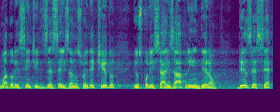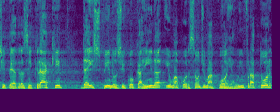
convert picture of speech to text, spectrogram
um adolescente de 16 anos foi detido e os policiais apreenderam 17 pedras de crack, 10 pinos de cocaína e uma porção de maconha. O infrator,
